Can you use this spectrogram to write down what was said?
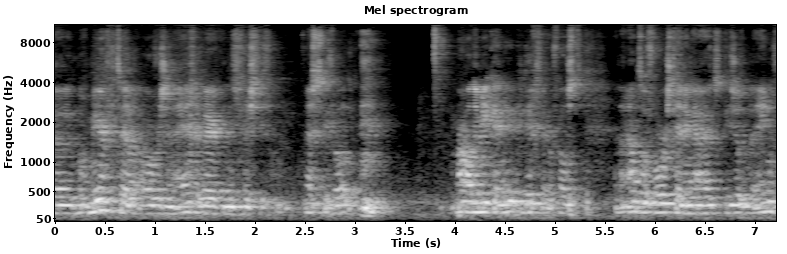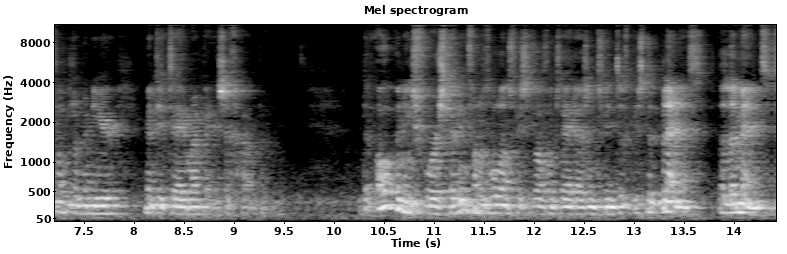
uh, nog meer vertellen over zijn eigen werk in het festival. Maar Annemiek en ik lichten er vast een aantal voorstellingen uit die zich op de een of andere manier met dit thema bezighouden. De openingsvoorstelling van het Holland Festival van 2020 is The Planet, Element,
